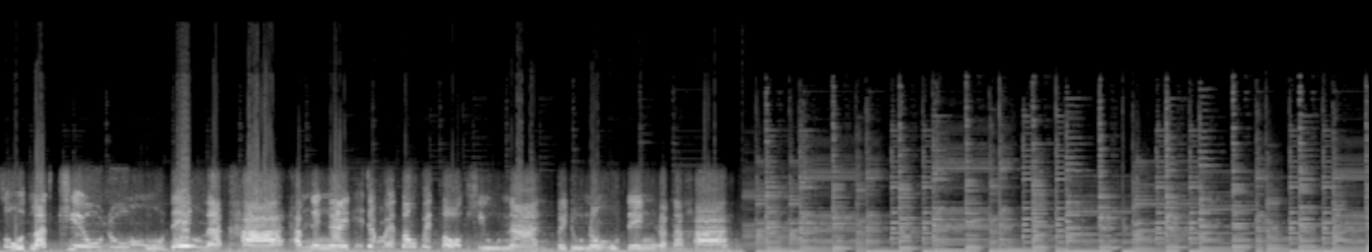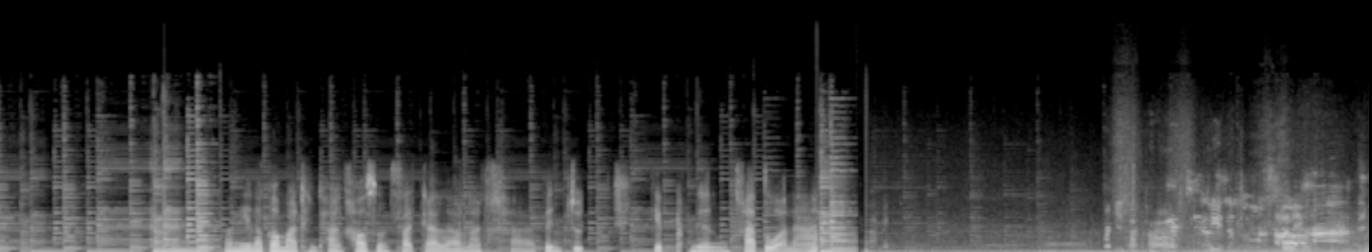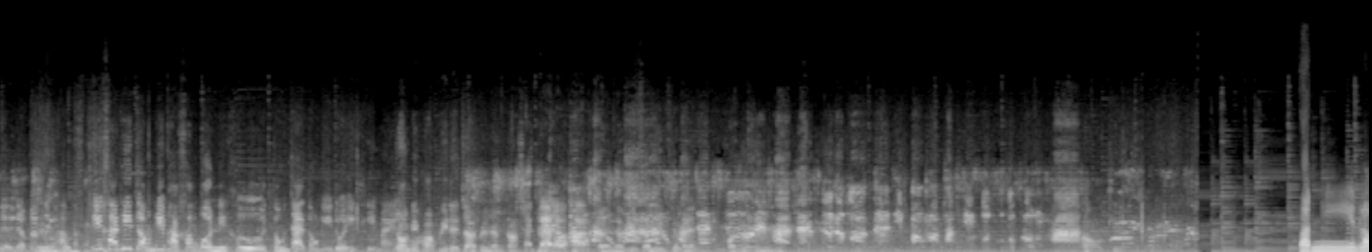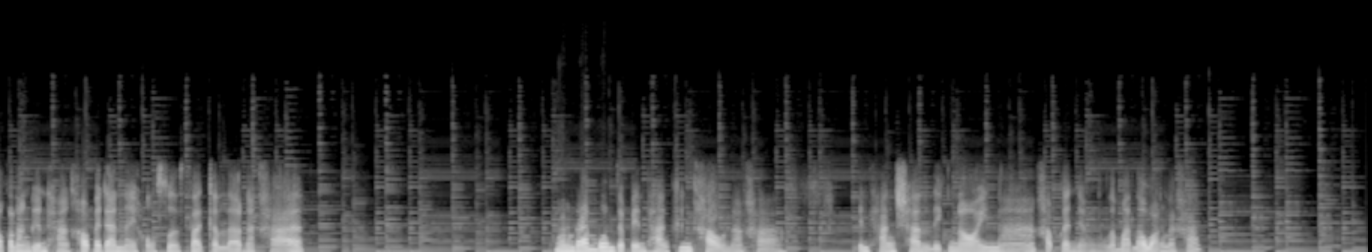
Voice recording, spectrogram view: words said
สูตรลัดคิวดูหมูเด้งนะคะทำยังไงที่จะไม่ต้องไปต่อคิวนาน ไปดูน้องหมูเด้งกันนะคะ เราก็มาถึงทางเข้าสวนสัตว์กันแล้วนะคะ เป็นจุดเก็บเงินค่าตั๋วนะมากี่ท่านครับเออเดี๋ยวเดี๋ยวแป๊บนึงค่ะพี่คะที่จองที่พักข้างบนนี่คือต้องจ่ายตรงนี้ด้วยอีกทีไหมจองที่พักพี่ได้จ่ายไปยังครับจ่ายแล้วค่ะจ่ายแล้วมีสลิปใช่ไหมขอดูสลิปค่ะได้ชื่อแล้วก็แจ้งที่เป้ามาพักที่สวนสุขลมค่ะอ่าโอเคตอนนี้เรากำลังเดินทางเข้าไปด้านในของสวนสัตว์กันแล้วนะคะ ทางด้านบนจะเป็นทางขึ้นเขานะคะ เป็นทางชันเล็กน้อยนะ ขับกันอย่างระมัดระวังนะคะ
